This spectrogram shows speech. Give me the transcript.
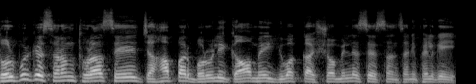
धौलपुर के सरमथुरा से, जहाँ पर बरोली गाँव में युवक का शव मिलने से सनसनी फैल गई।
